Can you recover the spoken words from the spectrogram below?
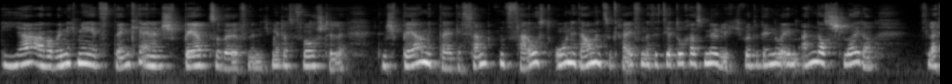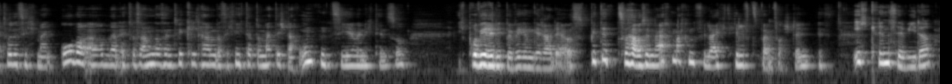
Ja, aber wenn ich mir jetzt denke, einen Speer zu werfen, wenn ich mir das vorstelle, den Speer mit der gesamten Faust ohne Daumen zu greifen, das ist ja durchaus möglich. Ich würde den nur eben anders schleudern. Vielleicht würde sich mein Oberarm dann etwas anders entwickelt haben, dass ich nicht automatisch nach unten ziehe, wenn ich den so... Ich probiere die Bewegung gerade aus. Bitte zu Hause nachmachen, vielleicht hilft's beim Verständnis. Ich grinse wieder.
